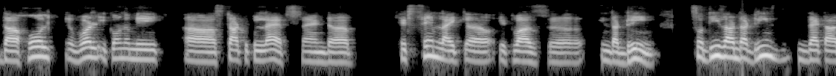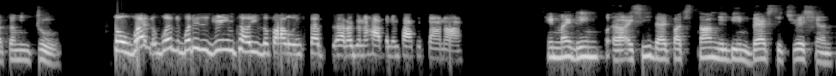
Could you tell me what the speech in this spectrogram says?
the whole world economy uh, start to collapse. And uh, it seemed like it was in the dream. So these are the dreams that are coming true so what what what did the dream tell you the following steps that are going to happen in Pakistan are? In my dream, uh, I see that Pakistan will be in bad situation.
